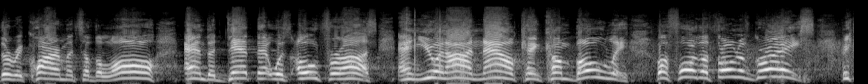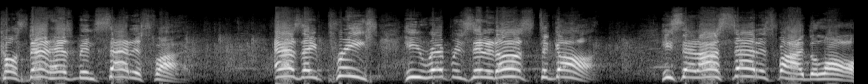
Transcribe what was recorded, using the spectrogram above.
the requirements of the law and the debt that was owed for us. And you and I now can come boldly before the throne of grace because that has been satisfied. As a priest, He represented us to God. He said, I satisfied the law.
